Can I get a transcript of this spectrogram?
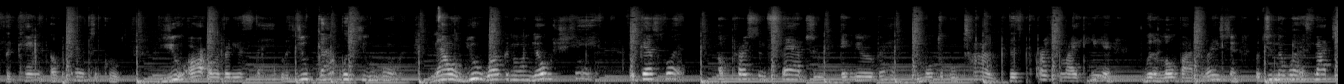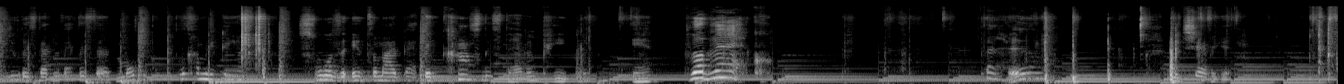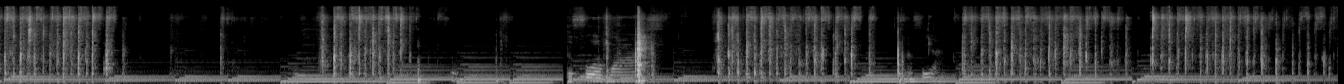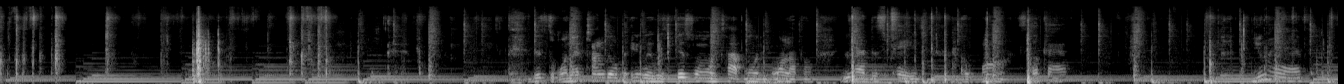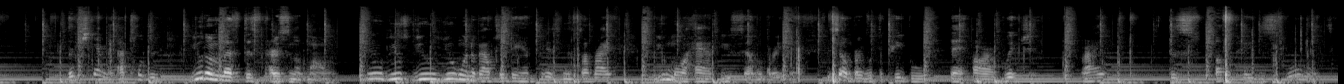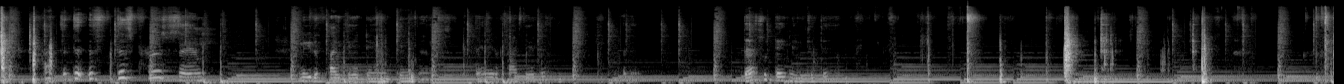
the King of Pentacles. You are already established. You got what you want. Now you working on your shit. But guess what? A person stabs you in your back multiple times. This person right here with a low vibration. But you know what? It's not just you they stabbing back. They stabbed multiple. Look how many damn swords are into my back. They're constantly stabbing people in the back. The hell? The chariot. The four wands. Let's see. This is the one that turned over anyway, with this one on top than all of them. You have this page of wands, okay? You have the chariot. I told you, you done left this person alone. You, you, you, you went about your damn business, all right? You more happy, you celebrating. You celebrate with the people that are with you, right? This of swords. This, this person need to fight their damn demons. They need to fight their demons. That's what they need to do.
